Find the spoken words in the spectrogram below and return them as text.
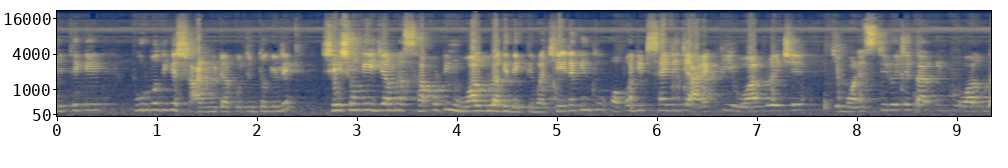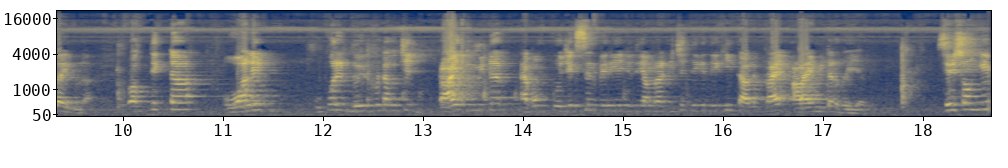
এর থেকে পূর্ব দিকে ষাট মিটার পর্যন্ত গেলে সেই সঙ্গে এই যে আমরা সাপোর্টিং ওয়ালগুলোকে দেখতে পাচ্ছি, এটা কিন্তু অপোজিট সাইডে যে আরেকটি ওয়াল রয়েছে, যে মনেস্ট্রি রয়েছে, তার কিন্তু ওয়ালগুলো এগুলা। প্রত্যেকটা ওয়ালের উপরের দৈর্ঘ্যটা হচ্ছে প্রায় দু মিটার এবং প্রজেকশন বেরিয়ে যদি আমরা নিচের দিকে দেখি, তাহলে প্রায় আড়াই মিটার হয়ে যাবে। সেই সঙ্গে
